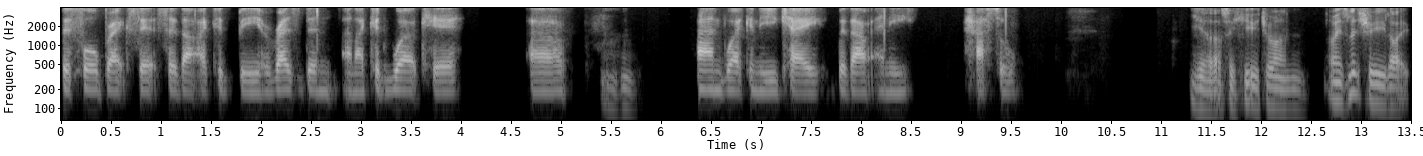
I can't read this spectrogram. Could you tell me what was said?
before Brexit so that I could be a resident and I could work here uh, mm-hmm. and work in the UK without any hassle. Yeah, that's a huge one. I mean, it's literally like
